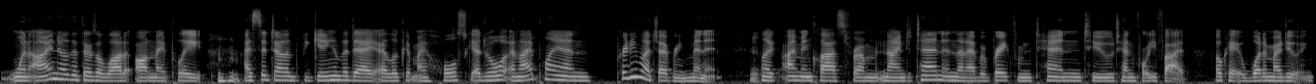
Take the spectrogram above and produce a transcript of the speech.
when I know that there's a lot on my plate, mm-hmm. I sit down at the beginning of the day, I look at my whole schedule and I plan pretty much every minute. Like I'm in class from 9 to 10 and then I have a break from 10 to 10:45. Okay, what am I doing?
